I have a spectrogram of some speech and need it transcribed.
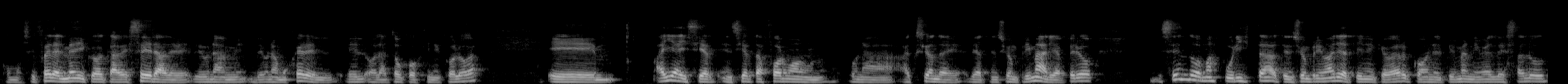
como si fuera el médico de cabecera de, una, de una, mujer, el, o la tocoginecóloga, ahí hay en cierta forma una acción de, atención primaria, pero siendo más purista, atención primaria tiene que ver con el primer nivel de salud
